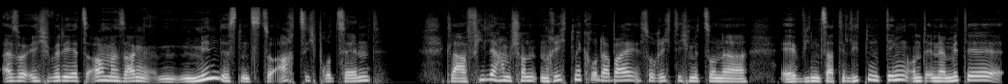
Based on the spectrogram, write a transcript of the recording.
also ich würde jetzt auch mal sagen, mindestens zu 80 Prozent Klar, viele haben schon ein Richtmikro dabei, so richtig mit so einer, äh, wie ein Satellitending und in der Mitte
